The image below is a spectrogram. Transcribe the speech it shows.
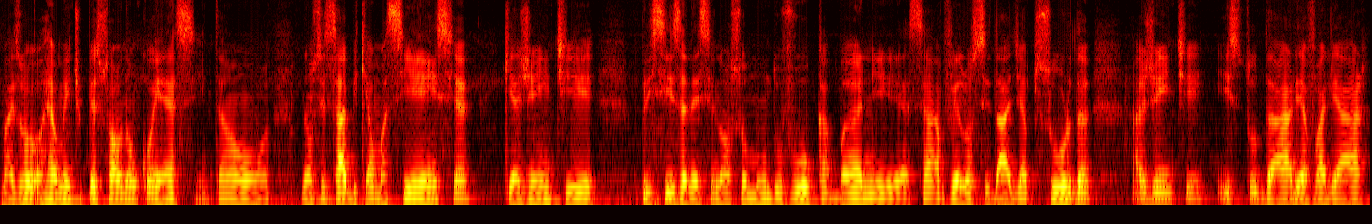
Mas realmente o pessoal não conhece. Então, não se sabe que é uma ciência, que a gente precisa nesse nosso mundo VUCA, BANI, essa velocidade absurda, a gente estudar e avaliar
